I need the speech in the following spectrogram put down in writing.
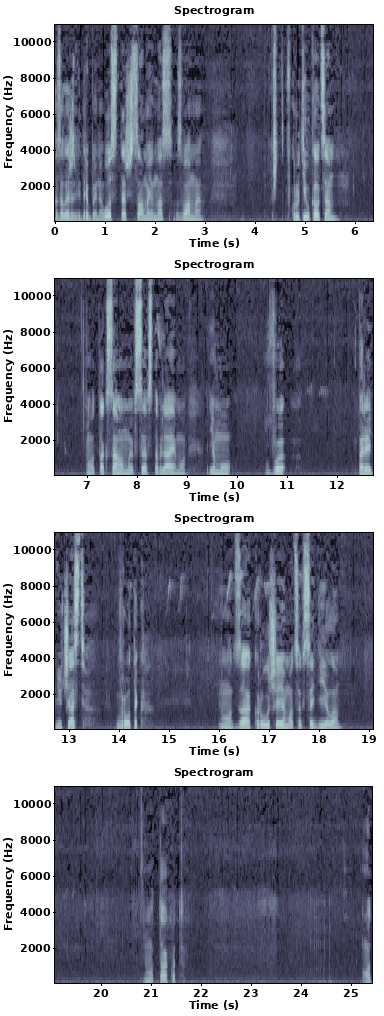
залежить від рибини. Ось те ж саме у нас з вами вкрутілка оця. От, так само ми все вставляємо йому в передню часть, в ротик. От, закручуємо це все діло. От так от. От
